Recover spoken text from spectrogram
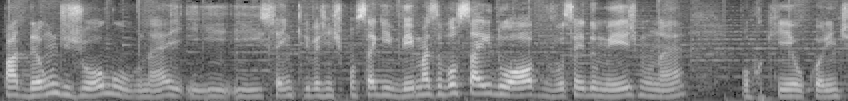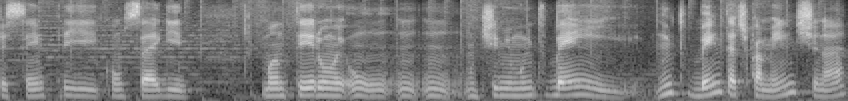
padrão de jogo, né? E, e, isso é incrível, a gente consegue ver, mas eu vou sair do óbvio, vou sair do mesmo, né? Porque o Corinthians sempre consegue manter um, um, um, um, time muito bem, muito bem taticamente, né?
